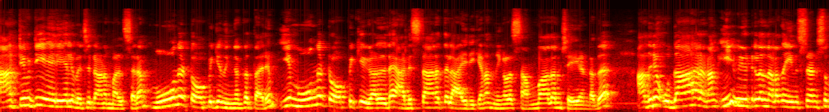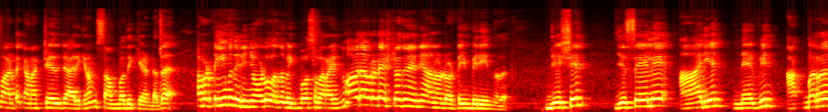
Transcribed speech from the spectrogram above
ആക്ടിവിറ്റി ഏരിയയിൽ വെച്ചിട്ടാണ് മത്സരം. മൂന്ന് ടോപ്പിക്ക് നിങ്ങൾക്ക് തരും. ഈ മൂന്ന് ടോപ്പിക്കുകളുടെ അടിസ്ഥാനത്തിലായിരിക്കണം നിങ്ങൾ സംവാദം ചെയ്യേണ്ടത്. അതിന് ഉദാഹരണം ഈ വീട്ടിൽ നടന്ന ഇൻസിഡൻസുമായിട്ട് കണക്ട് ചെയ്തിട്ടായിരിക്കണം സംവദിക്കേണ്ടത്. അപ്പൊ ടീം തിരിഞ്ഞോളൂ എന്ന് ബിഗ് ബോസ് പറയുന്നു. അവരവരുടെ ഇഷ്ടത്തിന് തന്നെയാണ് കേട്ടോ ടീം പിരിയുന്നത്. ജിഷിൻ ജിസേലെ ആര്യൻ നെവിൻ അക്ബർ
